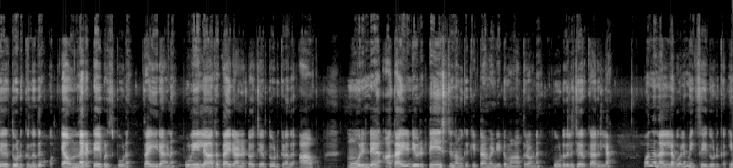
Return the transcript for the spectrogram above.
ചേർത്ത് കൊടുക്കുന്നത് ഒന്നര ടേബിൾ സ്പൂണ് തൈരാണ്. പുളിയില്ലാത്ത തൈരാണ് കേട്ടോ ചേർത്ത് കൊടുക്കുന്നത്. ആ മോരിന്റെ ആ തൈരിന്റെ ഒരു ടേസ്റ്റ് നമുക്ക് കിട്ടാൻ വേണ്ടിയിട്ട് മാത്രമാണ് കൂടുതൽ ചേർക്കാറില്ല. ഒന്ന് നല്ലപോലെ മിക്സ് ചെയ്ത് കൊടുക്കുക. ഈ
